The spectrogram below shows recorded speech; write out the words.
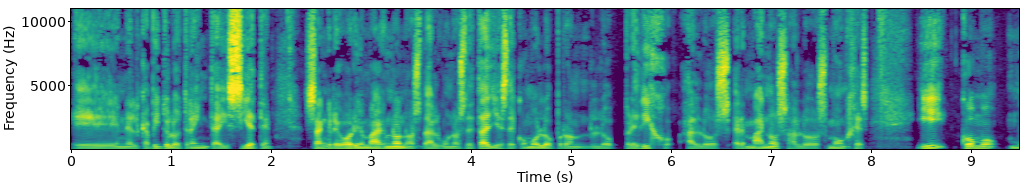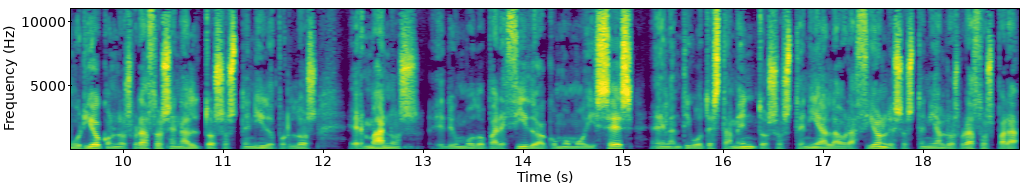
eh, en el capítulo 37, San Gregorio Magno nos da algunos detalles de cómo lo, predijo a los hermanos, a los monjes, y cómo murió con los brazos en alto sostenido por los hermanos, eh, de un modo parecido a como Moisés en el Antiguo Testamento sostenía la oración, le sostenían los brazos para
